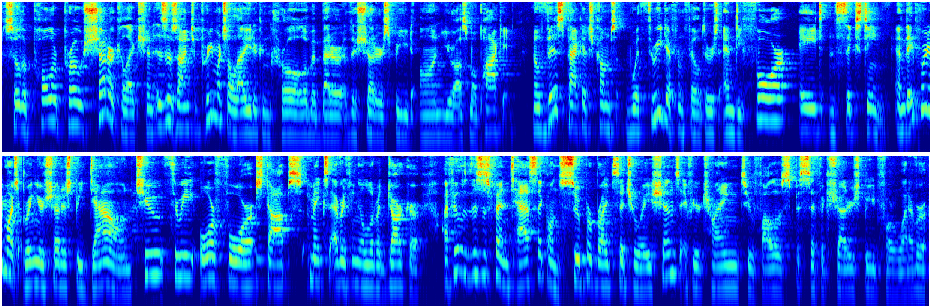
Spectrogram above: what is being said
So the Polar Pro shutter collection is designed to pretty much allow you to control a little bit better the shutter speed on your Osmo Pocket. Now, this package comes with three different filters ND4, 8, and 16. And they pretty much bring your shutter speed down two, three, or four stops, makes everything a little bit darker. I feel that this is fantastic on super bright situations if you're trying to follow specific shutter speed for whatever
